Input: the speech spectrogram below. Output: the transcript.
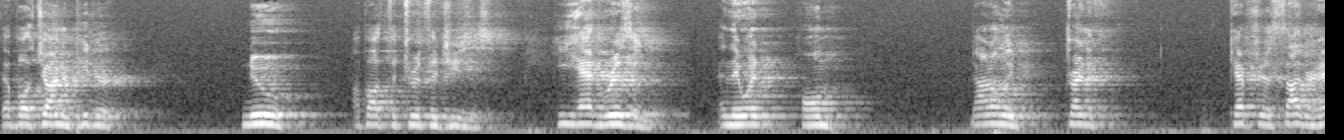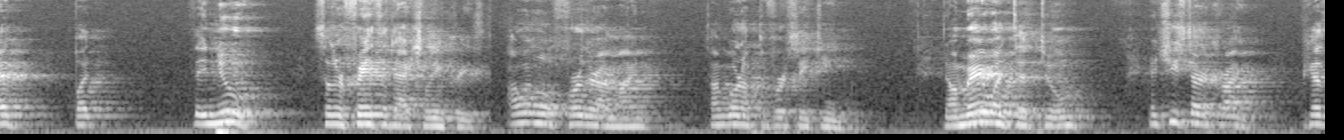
that both John and Peter knew about the truth of Jesus. He had risen, and they went home not only trying to capture the thought in their head, but they knew, so their faith had actually increased. I went a little further on mine, so I'm going up to verse 18. Now Mary went to the tomb, and she started crying because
